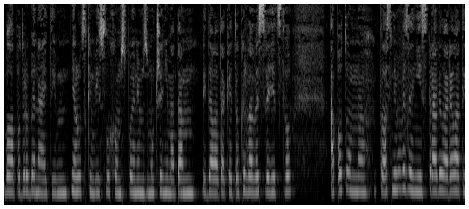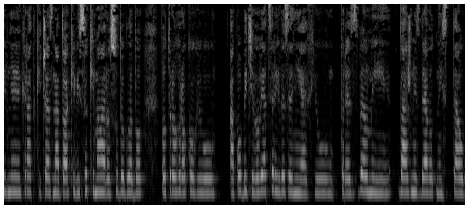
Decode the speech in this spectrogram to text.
bola podrobená aj tým neludským výsluchom spojeným s mučením a tam vydala takéto krvavé svedectvo. A potom e, vlastne vo vezení strávila relatívne krátky čas na to, aký vysoký mala rozsudok, lebo po troch rokoch ju a pobyte vo viacerých väzeniach ju pre veľmi vážny zdravotný stav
